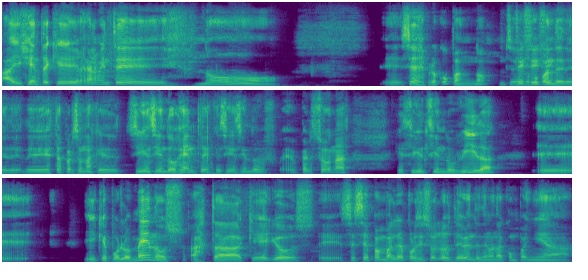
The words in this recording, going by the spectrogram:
hay gente que realmente no eh, se despreocupan, ¿no? Se despreocupan De, de, de, estas personas que siguen siendo gente, que siguen siendo eh, personas que siguen siendo vida eh, y que por lo menos hasta que ellos eh, se sepan valer por sí solos deben tener una compañía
